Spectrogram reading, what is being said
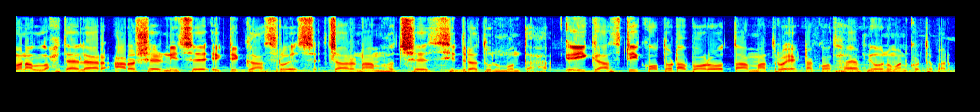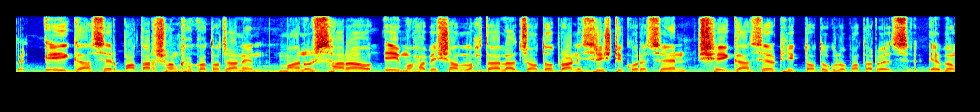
সর্বশক্তিমান আল্লাহ তাআলার আরশের নিচে একটি গাছ রয়েছে, যার নাম হচ্ছে সিদরাতুল মুনতাহা। এই গাছটি কতটা বড় তা মাত্র একটা কথায় আপনি অনুমান করতে পারবেন। এই গাছের পাতার সংখ্যা কত জানেন? মানুষ ছাড়াও এই মহাবিশ্ব আল্লাহ তাআলা যত প্রাণী সৃষ্টি করেছেন, সেই গাছেও ঠিক ততগুলো পাতা রয়েছে এবং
